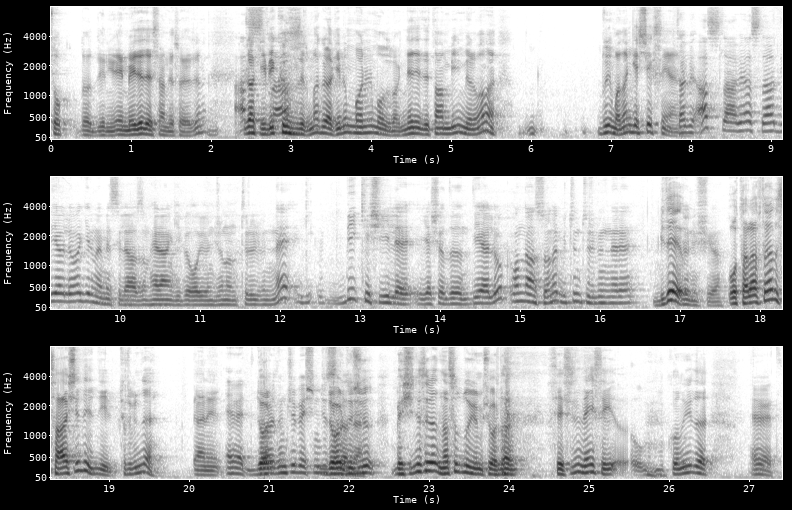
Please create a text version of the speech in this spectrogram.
talk da deniyor. NBA'de de sen de söyledin. Asla. Rakibi kızdırmak, rakibin moralini bozmak. Ne dedi tam bilmiyorum ama duymadan geçeceksin yani. Tabii asla ve asla diyaloğa girmemesi lazım herhangi bir oyuncunun tribününe. Bir kişiyle yaşadığın diyalog ondan sonra bütün tribünlere Bir de dönüşüyor. o taraftar da içinde değil, değil tribünde. Yani Evet, dör- dördüncü, beşinci sırada. dördüncü, beşinci sırada nasıl duymuş oradan sesini neyse bu konuyu da Evet.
